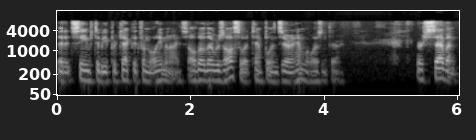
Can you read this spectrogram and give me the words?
that it seems to be protected from the Lamanites, although there was also a temple in Zarahemla, wasn't there? Verse 7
